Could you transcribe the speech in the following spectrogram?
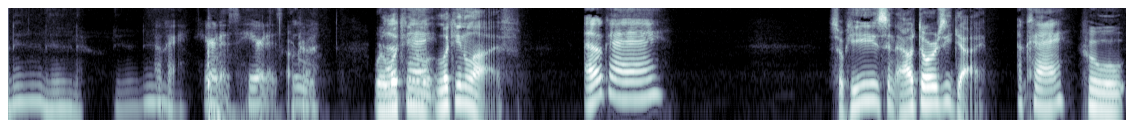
no, no, no, Okay, here it is. Here it is. Okay. Ooh. We're Okay. looking looking live. Okay. So he's an outdoorsy guy Okay. who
